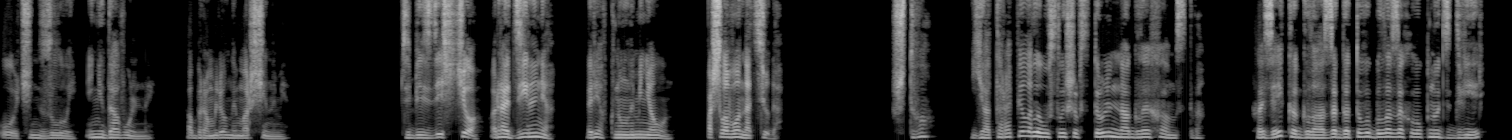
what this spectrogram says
Очень злой и недовольный, обрамленный морщинами. «Тебе здесь что, родильня?» — рявкнул на меня он. «Пошла вон отсюда!» «Что?» Я торопела, услышав столь наглое хамство. Хозяйка глаза готова была захлопнуть дверь.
